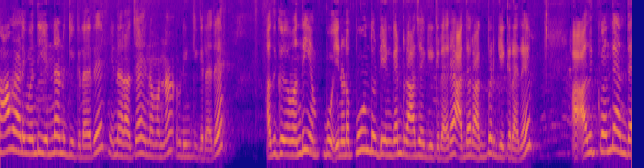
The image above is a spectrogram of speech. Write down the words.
காவலாளி வந்து என்னன்னு கேட்குறாரு என்ன ராஜா? என்ன பண்ணா அப்படின்னு கேட்குறாரு அதுக்கு வந்து என் பூ என்னோட பூந்தொட்டி எங்கன்னு ராஜா கேட்குறாரு அதர் அக்பர் கேட்குறாரு அதுக்கு வந்து அந்த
